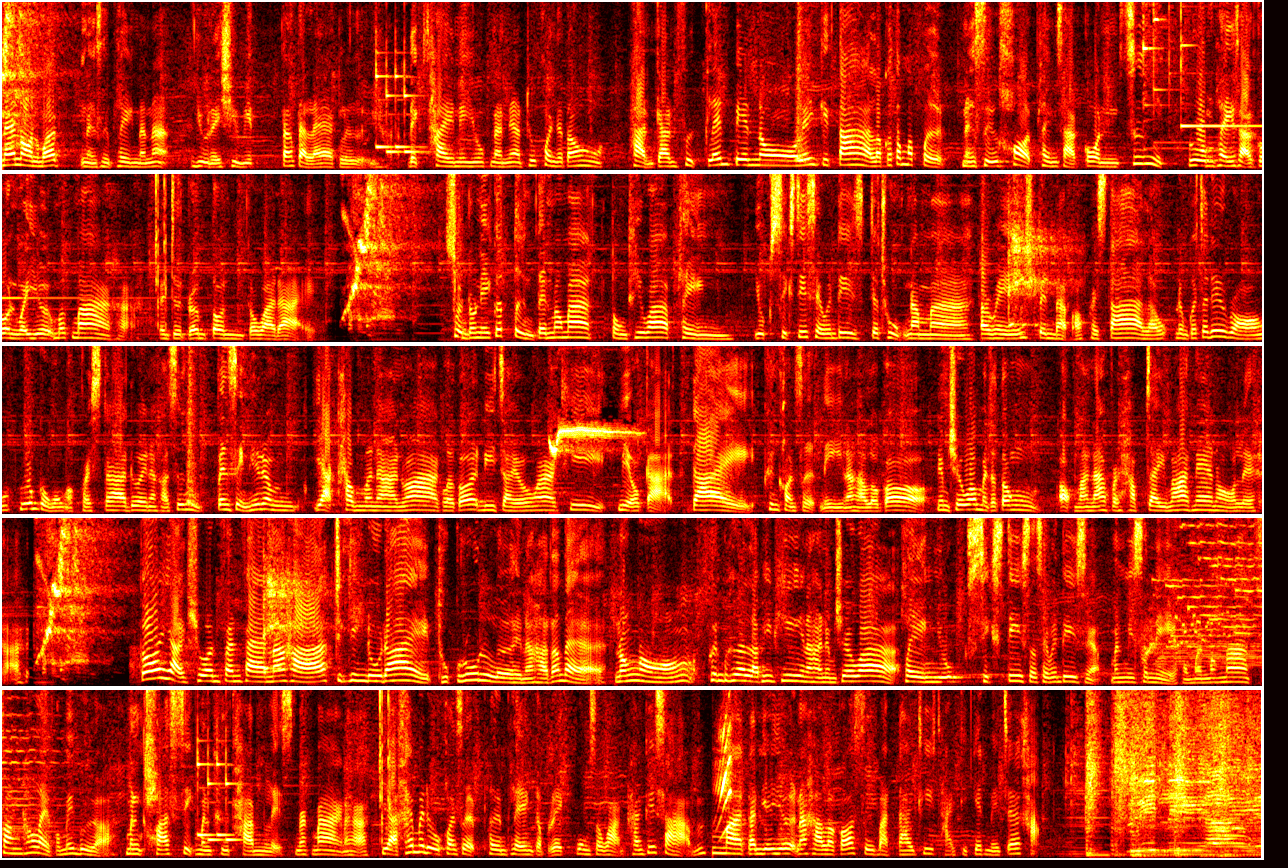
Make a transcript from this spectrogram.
แน่นอนว่าหนังสือเพลงนั้นอะอยู่ในชีวิตตั้งแต่แรกเลยค่ะเด็กไทยในยุคนั้นเนี่ยทุกคนจะต้องผ่านการฝึกเล่นเปียโน เล่นกีตาร์แล้วก็ต้องมาเปิดหนังสือคอร์ดเพลงสากล ซึ่งรวมเพลงสากลไว้เยอะมากๆค่ะ เป็นจุดเริ่มต้นก็ว่าได้ ส่วนตรงนี้ก็ตื่นเต้นมาก ๆ ตรงที่ว่าเพลงยุค 60 70 จะถูกนำมา arrange เป็นแบบออเคสตราแล้วเดมก็จะได้ร้องร่วมกับวงออเคสตราด้วยนะคะ ซึ่งเป็นสิ่งที่เดมอยากทำมานานมาก แล้วก็ดีใจมาก ๆ ที่มีโอกาสได้ขึ้นคอนเสิร์ตนี้นะคะ แล้วก็เดมเชื่อว่ามันจะต้องออกมาน่าประทับใจมากแน่นอนเลยค่ะ ก็อยากชวนแฟนๆ นะคะ จริงๆ ดูได้ทุกรุ่นเลยนะคะ ตั้งแต่น้องๆ เพื่อนๆ และพี่ๆ นะคะเนมเชื่อว่าเพลงยุค 60s และ 70s เนี่ย มันมีเสน่ห์ของมันมากๆ ฟังเท่าไหร่ก็ไม่เบื่อ มันคลาสสิก มันคือ timeless มากๆ นะคะ อยากให้มาดูคอนเสิร์ตเพลินเพลงกับเร็กวงสว่างครั้งที่ 3 มากันเยอะๆ นะคะ แล้วก็ซื้อบัตรได้ที่ไทยทิเก็ตเมเจอร์ค่ะ Sweetly I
